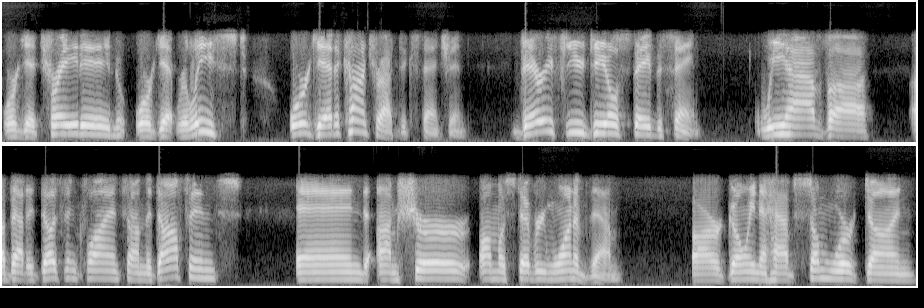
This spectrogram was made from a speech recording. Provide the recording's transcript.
or get traded or get released or get a contract extension. Very few deals stayed the same. We have uh, about a dozen clients on the Dolphins, and I'm sure almost every one of them are going to have some work done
